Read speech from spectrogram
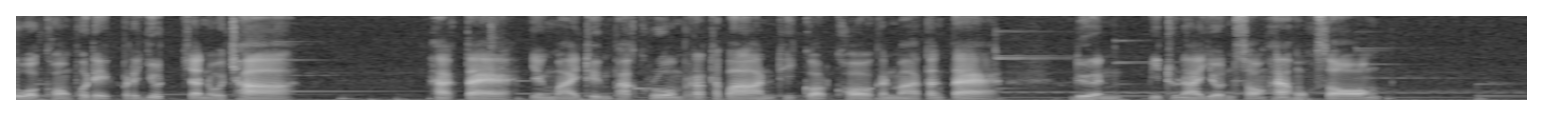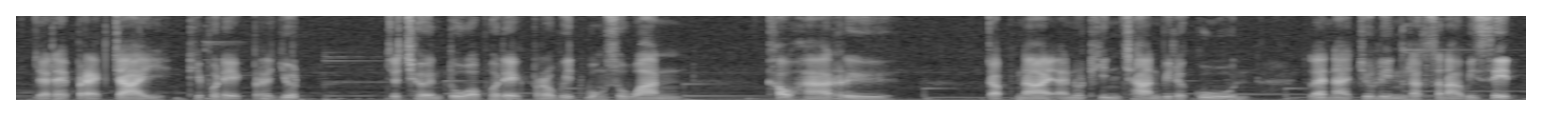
ตัวของพลเอกประยุทธ์จันโอชา หากแต่ยังหมายถึงพรรคร่วมรัฐบาลที่กอดคอกันมาตั้งแต่เดือนมิถุนายน 2562 อย่าได้แปลกใจที่พลเอกประยุทธ์ จะเชิญตัวพลเอกประวิตยวงสุวรรณเข้าหารือ กับนายอนุทินชาญวิรกูล และนายจุลินลักษณะวิสิทธิ์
